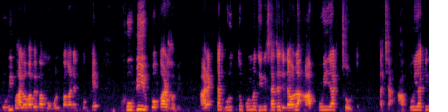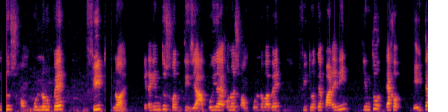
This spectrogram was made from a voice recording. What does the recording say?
খুবই ভালো হবে বা মোহনবাগানের পক্ষে খুবই উপকার হবে। আর একটা গুরুত্বপূর্ণ জিনিস আছে, যেটা হলো আপুইয়ার চোট আচ্ছা আপুইয়া কিন্তু সম্পূর্ণরূপে ফিট নয়। এটা কিন্তু সত্যি যে আপুইয়া এখনও সম্পূর্ণভাবে ফিট হতে পারেনি। কিন্তু দেখো, এইটা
